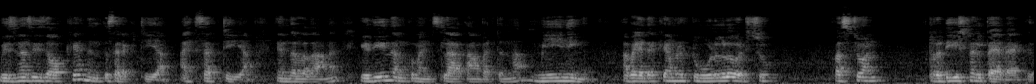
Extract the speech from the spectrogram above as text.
business is okay നിങ്ങൾക്ക് സെലക്ട് ചെയ്യാം. അക്സെപ്റ്റ് ചെയ്യാം. എന്നുള്ളതാണ്. ഇതിൽ നിന്ന് നമുക്ക് മനസ്സിലാക്കാൻ പറ്റുന്ന മീനിങ് അപ്പൊ ഏതൊക്കെ നമ്മൾ ടൂളുകൾ പഠിച്ചു? First one traditional pay back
